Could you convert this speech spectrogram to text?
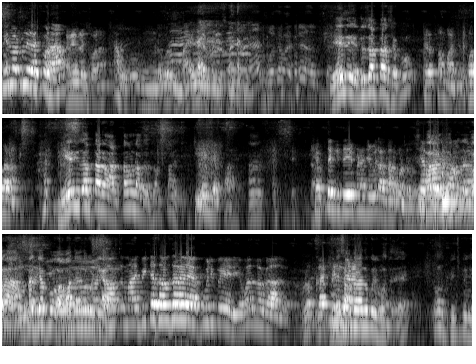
నేను పట్టుకుని ఏది ఎందుకు చెప్తారు చెప్పు? చెప్తాం ఏది చెప్తారు? అర్థం ఉండదు చెప్తాను ఏం చెప్పాలి? చెప్తే గిట్ట చెప్పిన చెప్పి. మన బిడ్డ కూలిపోయేది ఎవరిలో కాదు. కూలిపోతుంది పిచ్చి పిచ్చి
